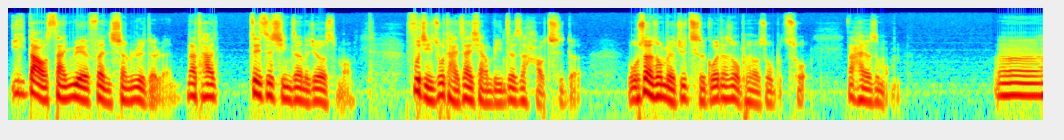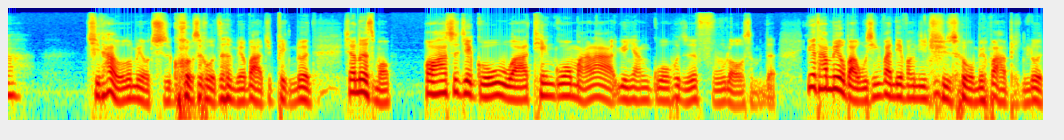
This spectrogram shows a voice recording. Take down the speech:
一到三月份生日的人，那他这次新增的就是什么？富锦书台菜香槟，这是好吃的。我虽然说没有去吃过，但是我朋友说不错。那还有什么？嗯、其他我都没有吃过，所以我真的没有办法去评论。像那个什么花花世界锅物啊、天锅麻辣鸳鸯锅，或者是福楼什么的，因为他没有把五星饭店放进去，所以我没有办法评论。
